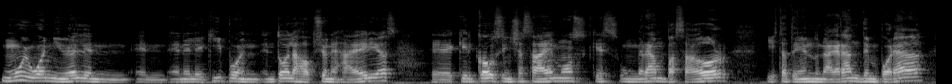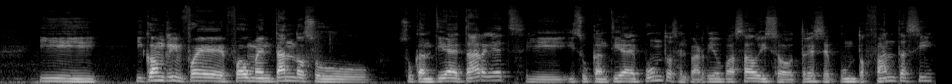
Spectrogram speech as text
muy buen nivel en, el equipo en, todas las opciones aéreas. Eh, Kirk Cousins ya sabemos que es un gran pasador y está teniendo una gran temporada. Y, Conklin fue, fue aumentando su, cantidad de targets y, su cantidad de puntos. El partido pasado hizo 13 puntos fantasy.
